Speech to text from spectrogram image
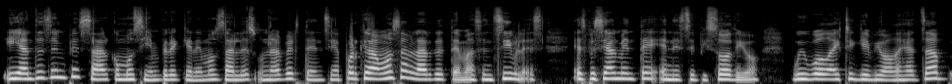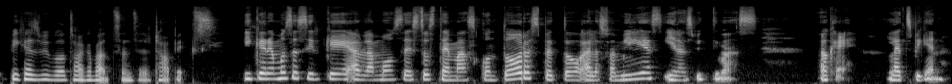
Y antes de empezar, como siempre, queremos darles una advertencia porque vamos a hablar de temas sensibles, especialmente en este episodio. We will like to give you all a heads up because we will talk about sensitive topics. Y queremos decir que hablamos de estos temas con todo respeto a las familias y a las víctimas. Okay, let's begin.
